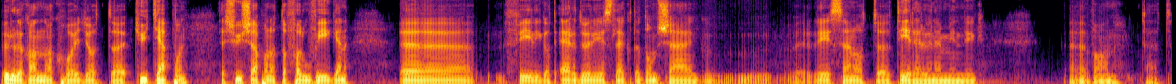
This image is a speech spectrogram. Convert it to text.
örülök annak, hogy ott tyűtyápon, tehát sűsápon ott a falu végen, félig ott erdőrészleg, a dombság ö, részen ott térerő nem mindig van. Tehát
